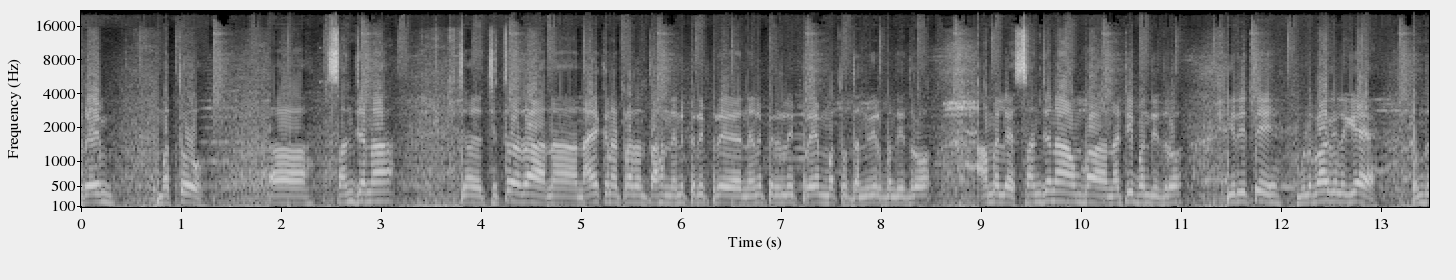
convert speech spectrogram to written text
ಪ್ರೇಮ್ ಮತ್ತು ಸಂಜನಾ ಚಿತ್ರದ ನಾಯಕ ನಟರಾದಂತಹ ನೆನಪಿರಿ ಪ್ರೇ, ನೆನಪಿರಲಿ ಪ್ರೇಮ್ ಮತ್ತು ಧನ್ವೀರ್ ಬಂದಿದ್ದರು ಆಮೇಲೆ ಸಂಜನಾ ಎಂಬ ನಟಿ ಬಂದಿದ್ದರು ಈ ರೀತಿ ಮುಳಬಾಗಿಲಿಗೆ ಒಂದು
